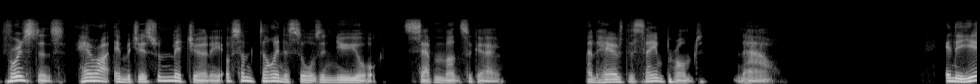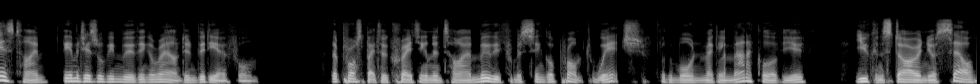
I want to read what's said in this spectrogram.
For instance, here are images from Midjourney of some dinosaurs in New York seven months ago. And here's the same prompt now. In a year's time, the images will be moving around in video form, the prospect of creating an entire movie from a single prompt, which, for the more megalomaniacal of you, you can star in yourself,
